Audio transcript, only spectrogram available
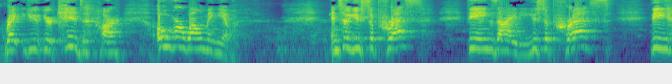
Right? You, your kids are overwhelming you. And so you suppress the anxiety, you suppress the,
